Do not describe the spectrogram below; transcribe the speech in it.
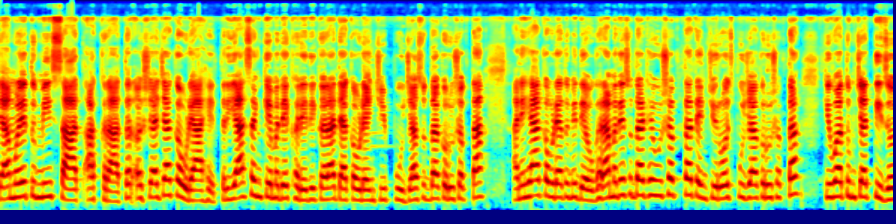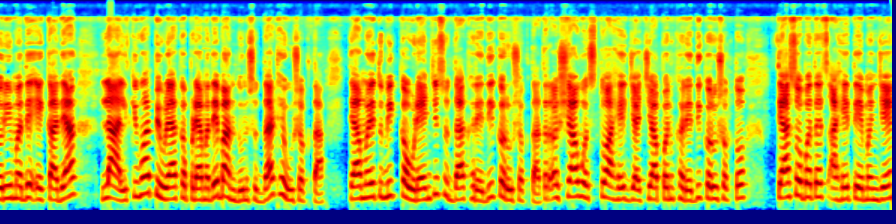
त्यामुळे तुम्ही सात अकरा तर अशा ज्या कवड्या आहेत तर या संख्येमध्ये खरेदी करा. त्या कवड्यांची पूजासुद्धा करू शकता आणि ह्या कवड्या तुम्ही देवघरामध्ये सुद्धा ठेवू शकता. त्यांची रोज पूजा करू शकता किंवा तुमच्या तिजोरीमध्ये एखाद्या लाल किंवा पिवळ्या कपड्यामध्ये बांधून सुद्धा ठेवू शकता. त्यामुळे तुम्ही कवड्यांची सुद्धा खरेदी करू शकता. तर अशा वस्तू आहेत ज्याची आपण खरेदी करू शकतो. त्यासोबतच आहे ते म्हणजे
